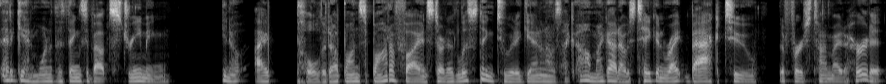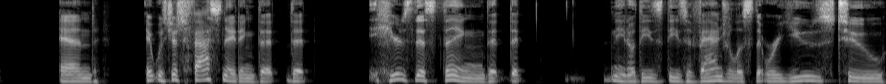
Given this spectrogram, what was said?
and again, one of the things about streaming, you know, I pulled it up on Spotify and started listening to it again, and I was like, oh my god, I was taken right back to the first time I'd heard it, and it was just fascinating that that here's this thing that that you know these these evangelists that were used to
